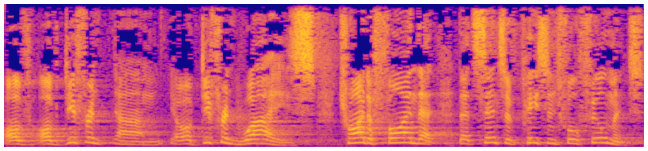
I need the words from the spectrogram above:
of, of different, um, you know, of different ways, trying to find that, that sense of peace and fulfillment.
